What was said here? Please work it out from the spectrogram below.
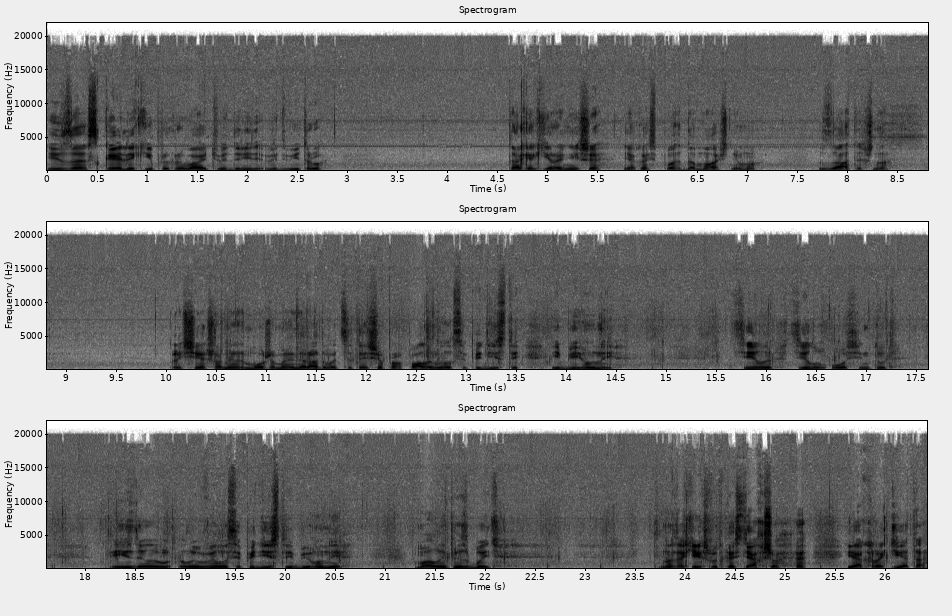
із-за скель, які прикривають від, від вітру, так як і раніше, якось по-домашньому затишно. І ще, що не може мене не радувати, це те, що пропали велосипедісти і бігуни. Цілу, цілу осінь тут їздили велосипедісти і бігуни, могли б і збити. На таких швидкостях, що як ракета.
